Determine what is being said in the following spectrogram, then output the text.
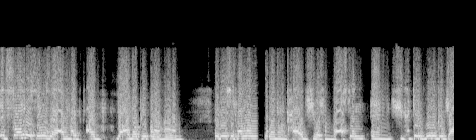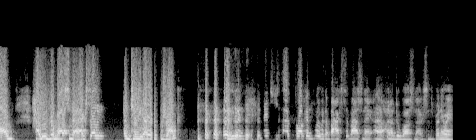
it's one of those things that I mean, like I, I know people who, There was this one woman I knew in college. She was from Boston, and she did a really good job hiding her Boston accent until you got her drunk. and, then, she started talking with a Boston, Boston uh, I don't do Boston accents, but anyway,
